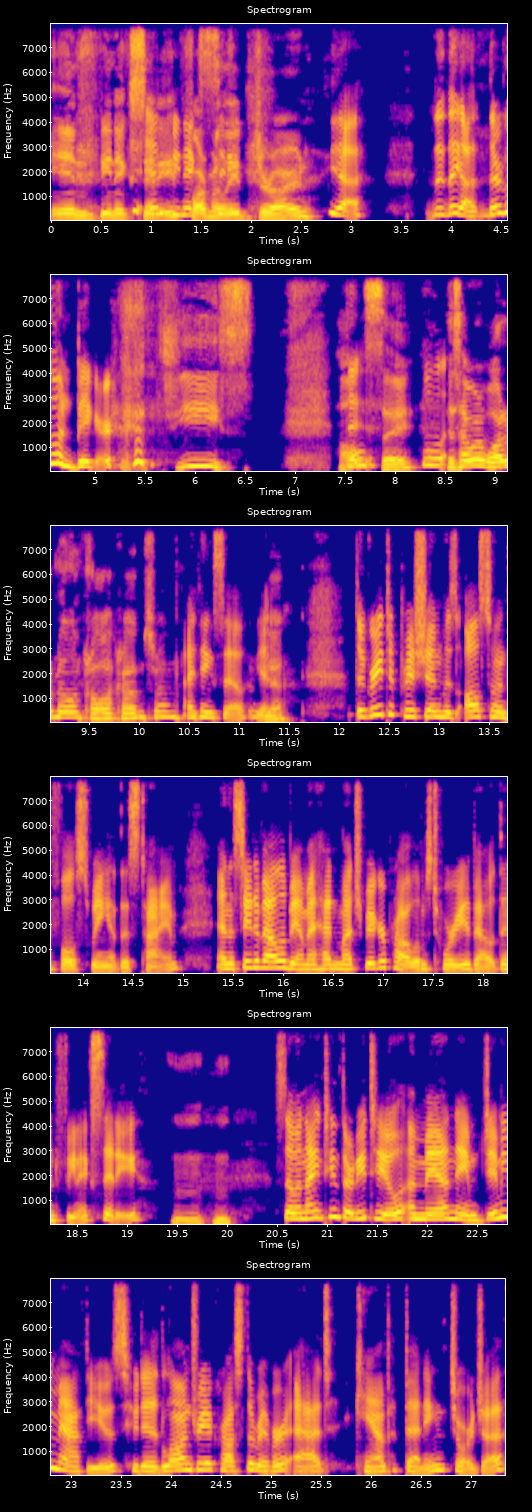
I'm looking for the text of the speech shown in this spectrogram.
in Phenix City, Phoenix formerly Girard. yeah. They, yeah, they're going bigger. Jeez. I'll The- say. well, Is that where watermelon crawl comes from? I think so. yeah. The Great Depression was also in full swing at this time, and the state of Alabama had much bigger problems to worry about than Phenix City. Mm-hmm. So in 1932, a man named Jimmy Matthews, who did laundry across the river at Camp Benning, Georgia,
